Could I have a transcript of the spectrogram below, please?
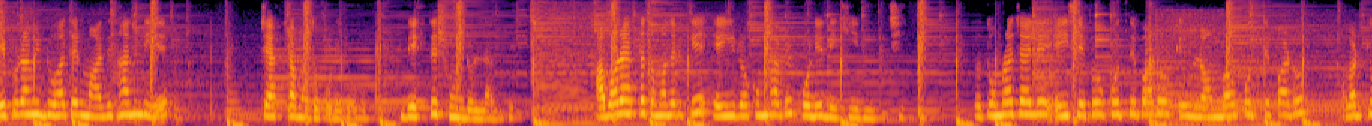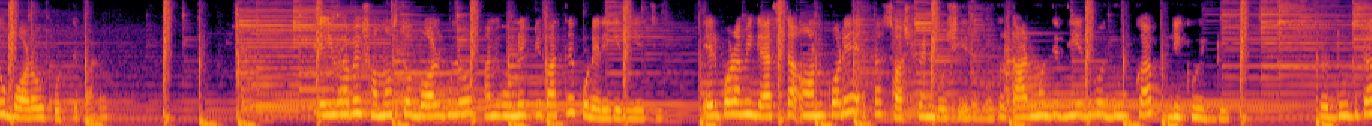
এরপর আমি দু হাতের মাঝখান দিয়ে চ্যাপটা মতো করে দেবো। দেখতে সুন্দর লাগবে। আবারও একটা তোমাদেরকে এই রকমভাবে করে দেখিয়ে দিচ্ছি। তো তোমরা চাইলে এই শেপেও করতে পারো, কেউ লম্বাও করতে পারো, আবার কেউ বড়ও করতে পারো। এইভাবে সমস্ত বলগুলো আমি অন্য একটি পাত্রে করে রেখে দিয়েছি। এরপর আমি গ্যাসটা অন করে একটা সসপ্যান বসিয়ে দেবো। তো তার মধ্যে দিয়ে দেবো দু কাপ লিকুইড দুধ। তো দুধটা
